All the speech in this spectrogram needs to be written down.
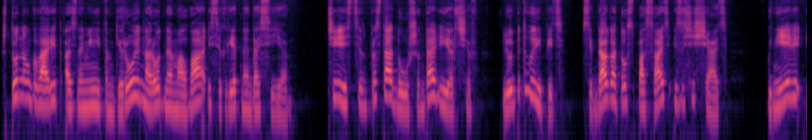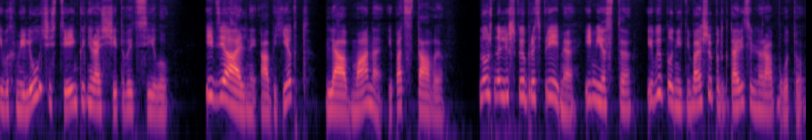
Что нам говорит о знаменитом герое народная молва и секретное досье? Честен, простодушен, доверчив, любит выпить, всегда готов спасать и защищать. В гневе и в хмелю частенько не рассчитывает силу. Идеальный объект для обмана и подставы. Нужно лишь выбрать время и место и выполнить небольшую подготовительную работу.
